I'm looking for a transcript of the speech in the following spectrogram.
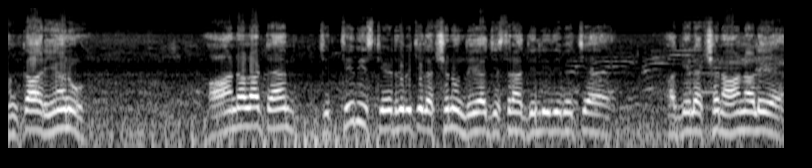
ਹੰਕਾਰੀਆਂ ਨੂੰ ਆਉਣ ਵਾਲਾ ਟਾਈਮ ਜਿੱਥੇ ਵੀ ਸਟੇਟ ਦੇ ਵਿੱਚ ਇਲੈਕਸ਼ਨ ਹੁੰਦੇ ਆ, ਜਿਸ ਤਰ੍ਹਾਂ ਦਿੱਲੀ ਦੇ ਵਿੱਚ ਹੈ, ਅੱਗੇ ਇਲੈਕਸ਼ਨ ਆਉਣ ਵਾਲੇ ਆ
